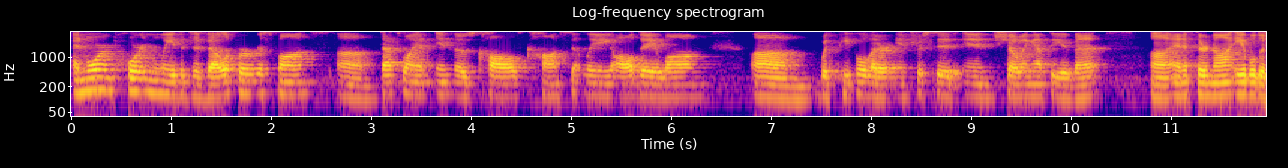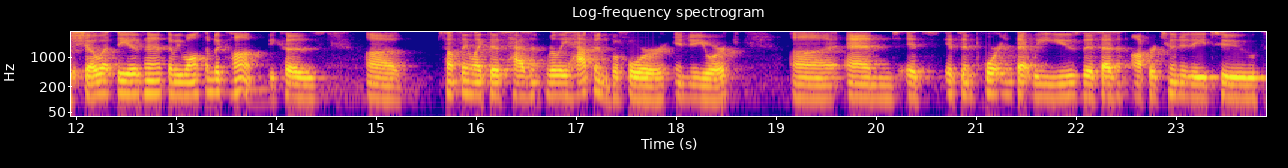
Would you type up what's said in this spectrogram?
and more importantly, the developer response. Um, that's why I'm in those calls constantly all day long um, with people that are interested in showing at the event. Uh, and if they're not able to show at the event, then we want them to come because uh, something like this hasn't really happened before in New York. Uh, and it's it's important that we use this as an opportunity to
